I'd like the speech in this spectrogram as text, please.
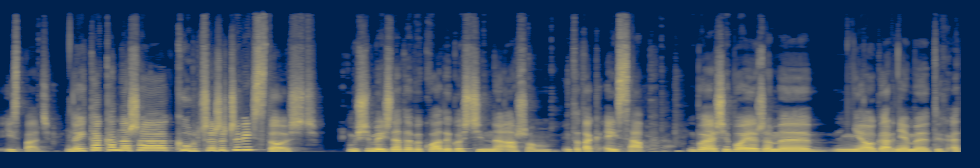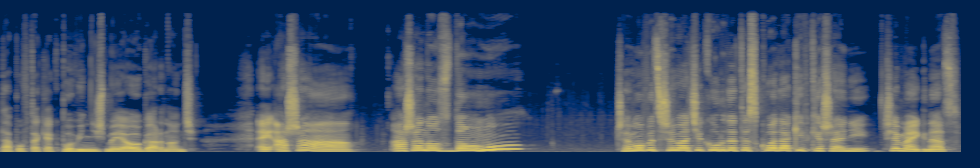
i spać. No i taka nasza kurczę rzeczywistość. Musimy iść na te wykłady gościnne Aszą. I to tak ASAP. Bo ja się boję, że my nie ogarniemy tych etapów tak, jak powinniśmy je ogarnąć. Ej, Asza! Asza, no z domu? Czemu wytrzymacie, kurde, te składaki w kieszeni? Siema, Ignac.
